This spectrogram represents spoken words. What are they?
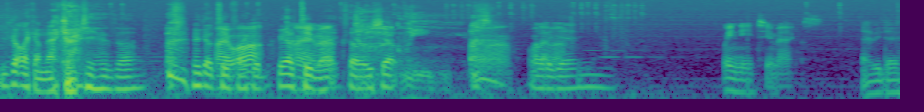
You've got like a mech already as well. We've got two Hey, fucking. We have two Hey, man. mechs. Holy shit! Uh, What a game. We need two mechs. Yeah, we do.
